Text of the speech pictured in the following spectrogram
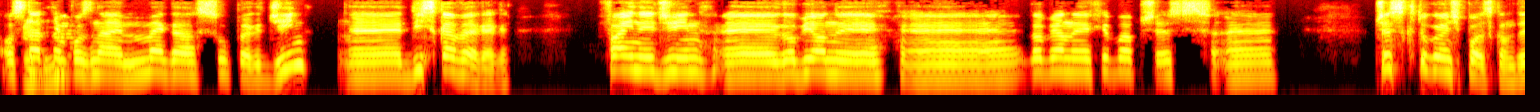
ostatnio mhm. poznałem mega super gin, e, Discoverer. Fajny gin, e, robiony, e, robiony chyba przez, e, przez którąś polską de,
